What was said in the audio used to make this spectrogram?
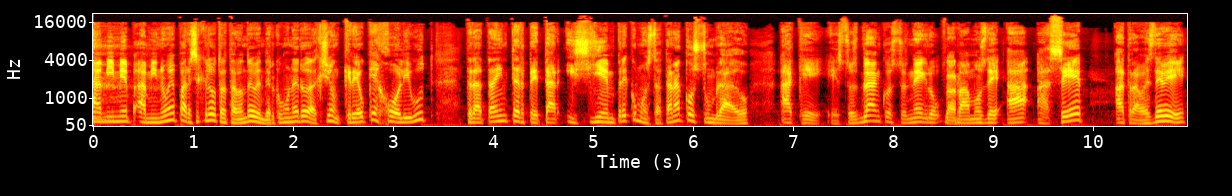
a mí, me, a mí no me parece que lo trataron de vender como un héroe de acción. Creo que Hollywood trata de interpretar y siempre como está tan acostumbrado a que esto es blanco, esto es negro, Claro. vamos de A a C a través de B,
